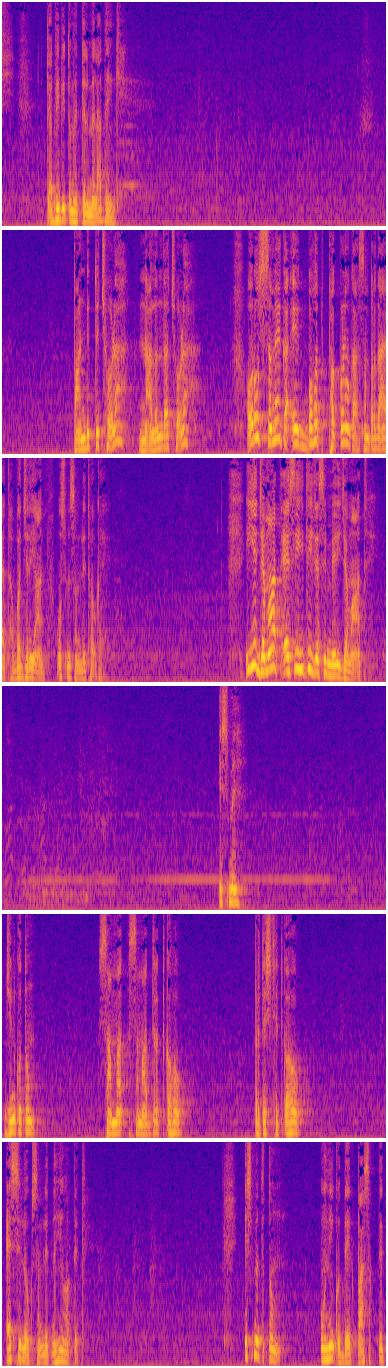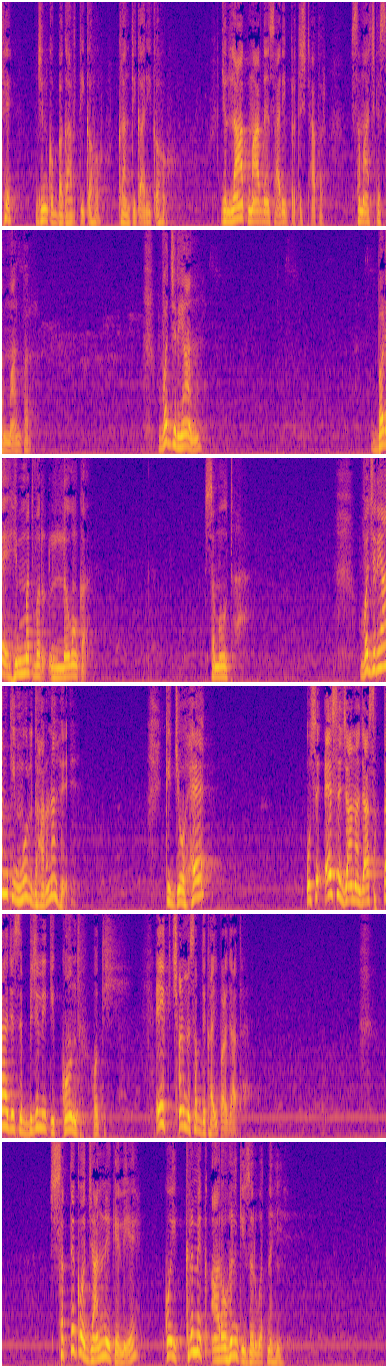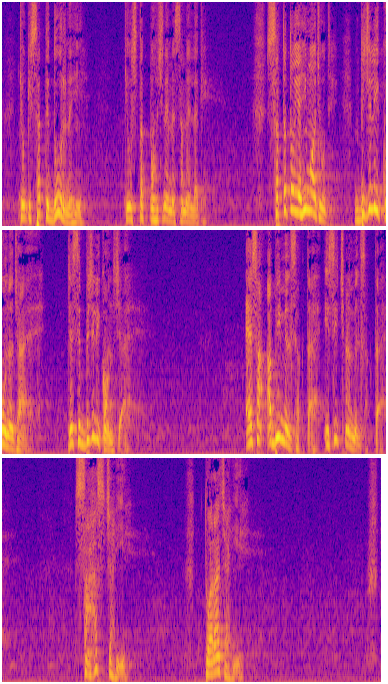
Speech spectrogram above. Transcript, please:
कि अभी भी तुम्हें तिल मिला देंगे। पांडित्य छोड़ा नालंदा छोड़ा। और उस समय का एक बहुत फक्कड़ों का संप्रदाय था वज्रयान उसमें सम्मिलित हो गए। ये जमात ऐसी ही थी जैसे मेरी जमात है। इसमें जिनको तुम समा, समाद्रत कहो प्रतिष्ठित कहो ऐसे लोग सम्मिलित नहीं होते थे। इसमें तो तुम उन्हीं को देख पा सकते थे जिनको बगावती कहो, क्रांतिकारी कहो, जो लात मार दें सारी प्रतिष्ठा पर, समाज के सम्मान पर। वज्रयान बड़े हिम्मतवर लोगों का समूह था। वज्रयान की मूल धारणा है कि जो है, उसे ऐसे जाना जा सकता है जैसे बिजली की कौंध होती। एक क्षण में सब दिखाई पड़ जाता है। सत्य को जानने के लिए कोई क्रमिक आरोहण की ज़रूरत नहीं है। क्योंकि सत्य दूर नहीं है कि उस तक पहुँचने में समय लगे। सत्य तो यही मौजूद है। बिजली को न जाए? जैसे बिजली कौन जाए? ऐसा अभी मिल सकता है, इसी क्षण मिल सकता है। साहस चाहिए, त्वरा चाहिए।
